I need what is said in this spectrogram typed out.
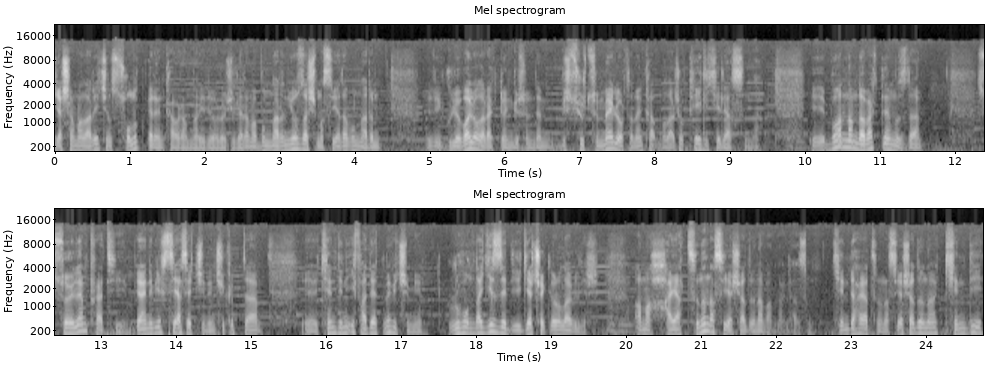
yaşamaları için soluk veren kavramlar ideolojiler ama bunların yozlaşması ya da bunların global olarak döngüsünden bir sürtünmeyle ortadan kalkmaları çok tehlikeli aslında. Ee, bu anlamda baktığımızda söylem pratiği yani bir siyasetçinin çıkıp da e, kendini ifade etme biçimi ruhunda gizlediği gerçekler olabilir. Ama hayatını nasıl yaşadığına bakmak lazım. Kendi hayatını nasıl yaşadığına, kendi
